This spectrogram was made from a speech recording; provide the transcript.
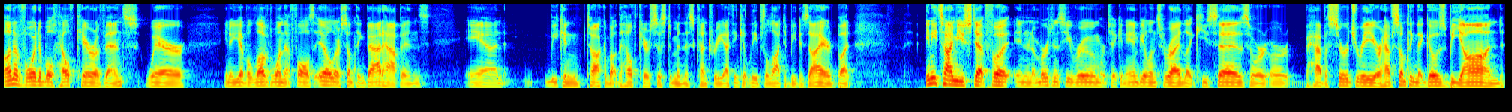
unavoidable healthcare events where you know you have a loved one that falls ill or something bad happens and we can talk about the healthcare system in this country. I think it leaves a lot to be desired, but anytime you step foot in an emergency room or take an ambulance ride like he says or or have a surgery or have something that goes beyond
